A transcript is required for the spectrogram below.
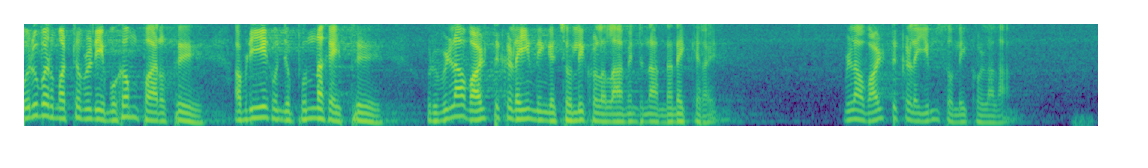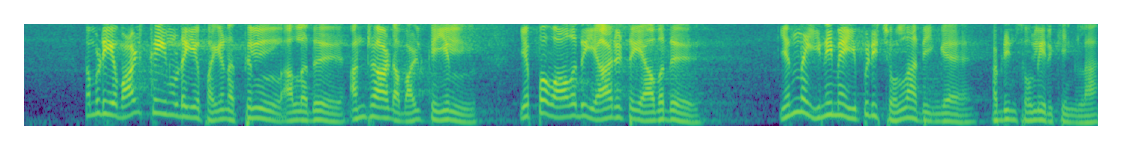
ஒருவர் மற்றவருடைய முகம் பார்த்து அப்படியே கொஞ்சம் புன்னகைத்து ஒரு விழா வாழ்த்துக்களையும் நீங்கள் சொல்லிக்கொள்ளலாம் என்று நான் நினைக்கிறேன். விழா வாழ்த்துக்களையும் சொல்லிக்கொள்ளலாம் நம்முடைய வாழ்க்கையினுடைய பயணத்தில் அல்லது அன்றாட வாழ்க்கையில் எப்போவாவது யார்கிட்டையாவது என்ன இனிமே இப்படி சொல்லாதீங்க? அப்படின்னு சொல்லியிருக்கீங்களா?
